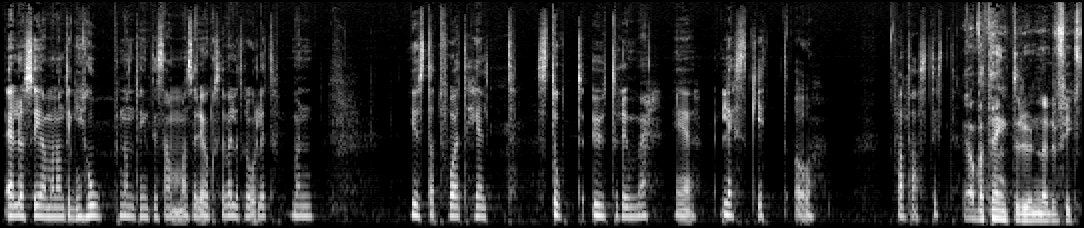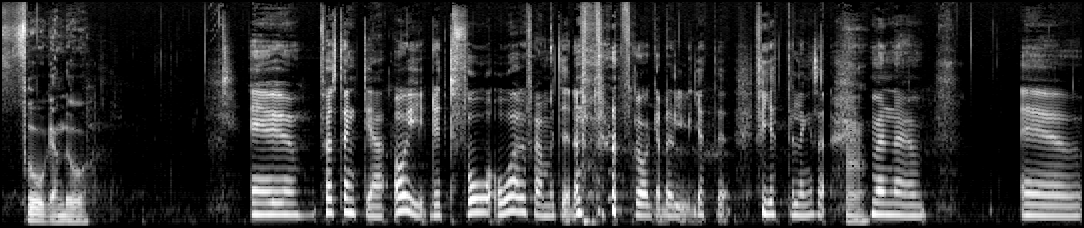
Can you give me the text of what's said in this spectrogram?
eller så gör man någonting ihop, någonting tillsammans. Så det är också väldigt roligt. Men just att få ett helt stort utrymme är läskigt och fantastiskt. Ja, vad tänkte du när du fick frågan då? Eh, först tänkte jag, oj, det är två år fram i tiden. jag frågade jätte, för jättelänge sedan. Mm. Men, eh, eh,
